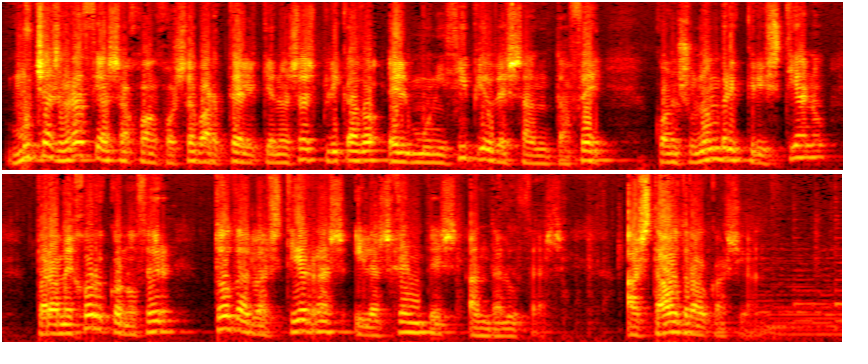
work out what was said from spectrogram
Muchas gracias a Juan José Bartel que nos ha explicado el municipio de Santa Fe con su nombre cristiano para mejor conocer todas las tierras y las gentes andaluzas. Hasta otra ocasión.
